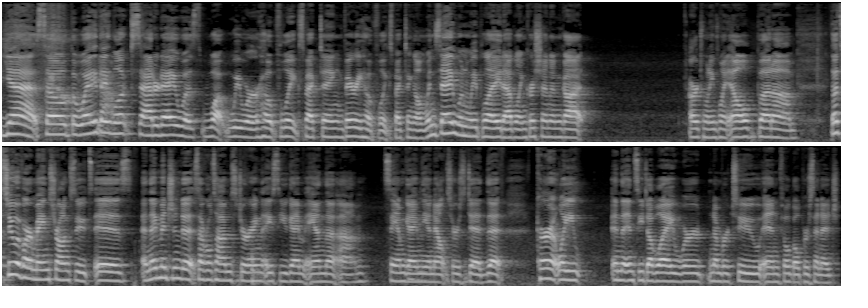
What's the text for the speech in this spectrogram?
Yeah, so the way they Yeah. looked Saturday was what we were hopefully expecting, very hopefully expecting on Wednesday when we played Abilene Christian and got our 20 point L. But um, that's two of our main strong suits is, and they mentioned it several times during the ACU game and the um, Sam game, the announcers did, that currently in the NCAA, we're number two in field goal percentage.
